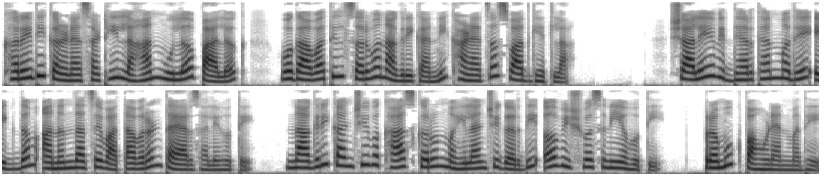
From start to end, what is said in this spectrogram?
खरेदी करण्यासाठी लहान मुलं पालक व गावातील सर्व नागरिकांनी खाण्याचा स्वाद घेतला. शालेय विद्यार्थ्यांमध्ये एकदम आनंदाचे वातावरण तयार झाले होते. नागरिकांची व खास करून महिलांची गर्दी अविश्वसनीय होती. प्रमुख पाहुण्यांमध्ये.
